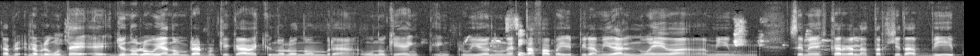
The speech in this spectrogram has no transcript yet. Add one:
La, pre- la pregunta es, eh, yo no lo voy a nombrar porque cada vez que uno lo nombra, uno queda in- incluido en una Sí. estafa pi- piramidal nueva. A mí se me descargan las tarjetas VIP,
